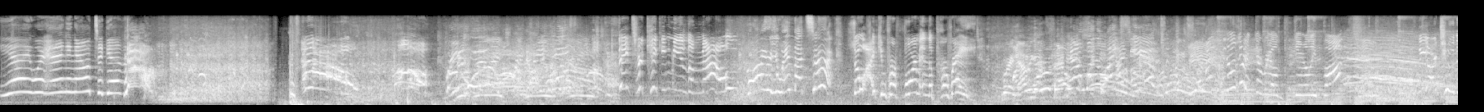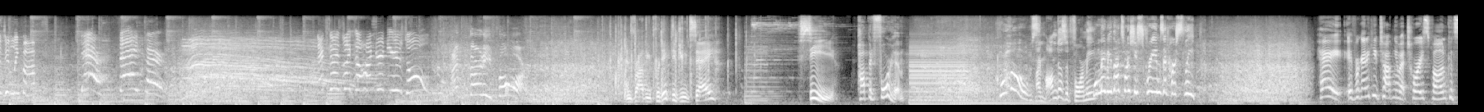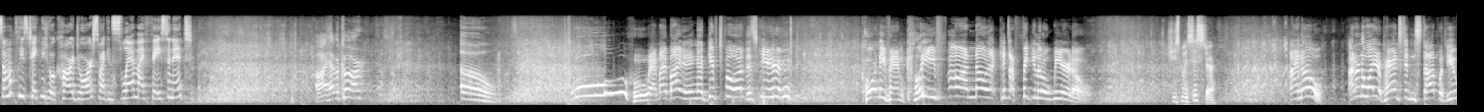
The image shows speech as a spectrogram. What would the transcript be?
Yay, we're hanging out together. No! Ow! Oh! And Robbie predicted you'd say C. Pop it for him. Gross. My mom does it for me. Well, maybe that's why she screams in her sleep. Hey, if we're gonna keep talking about Tori's phone, could someone please take me to a car door so I can slam my face in it? I have a car. Oh. Oh, who am I buying a gift for this year? Courtney Van Cleef? Oh, no, that kid's a freaky little weirdo. She's my sister. I know. I don't know why your parents didn't stop with you.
